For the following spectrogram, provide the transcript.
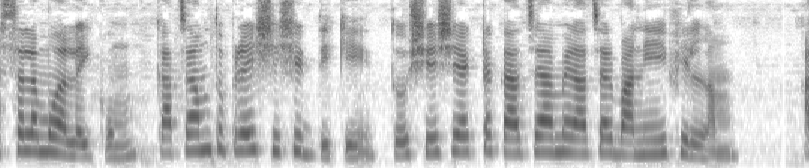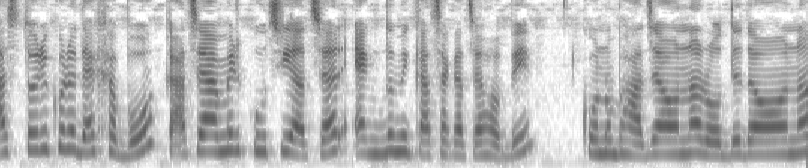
আসসালামু আলাইকুম। কাঁচা আম তো প্রায় শেষের দিকে, তো শেষে একটা কাঁচা আমের আচার বানিয়েই ফেললাম। আজ তৈরি করে দেখাবো, কাঁচা আমের কুচি আচার একদমই কাঁচা কাঁচা হবে। কোনো ভাজাও না, রোদে দেওয়াও না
